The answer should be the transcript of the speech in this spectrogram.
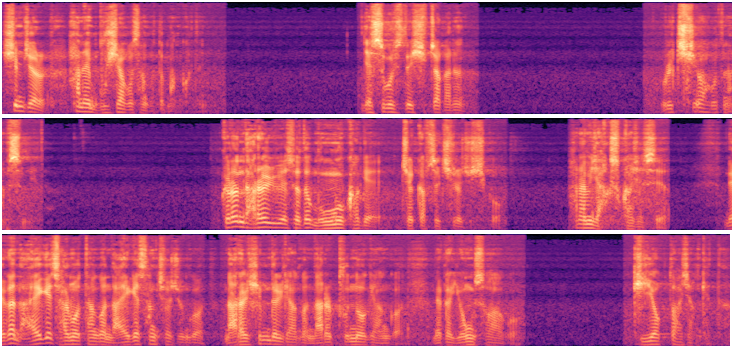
심지어 하나님 무시하고 산 것도 많거든요. 예수 그리스도의 십자가는 우리를 치유하고도 남습니다. 그런 나를 위해서도 묵묵하게 죄값을 치러주시고 하나님이 약속하셨어요. 내가 나에게 잘못한 것, 나에게 상처 준 것, 나를 힘들게 한 것, 나를 분노게 한 것, 내가 용서하고 기억도 하지 않겠다.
